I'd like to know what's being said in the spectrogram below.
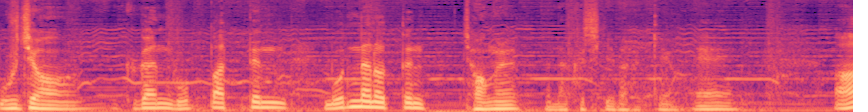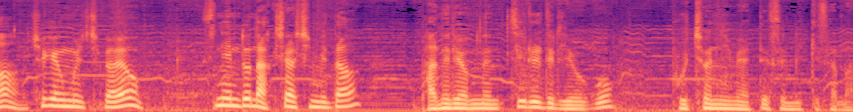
우정 그간 못 봤던 못 나눴던 정을 낚으시길 바랄게요. 예. 아, 최경문 씨가요. 스님도 낚시하십니다. 바늘이 없는 찌를 들이오고 부처님의 뜻을 믿기 삼아.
